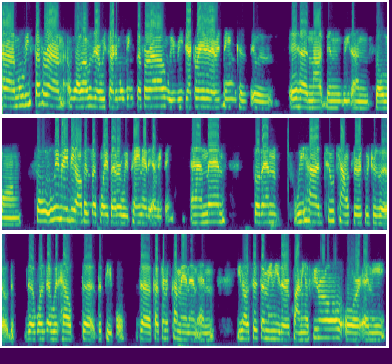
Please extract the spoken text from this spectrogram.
uh, moving stuff around while I was there. We started moving stuff around. We redecorated everything because it was it had not been redone so long. So we made the office look way better. We painted everything, and then so then we had two counselors, which were the the, the ones that would help the the people. The customers come in and and you know assist them in either planning a funeral or any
